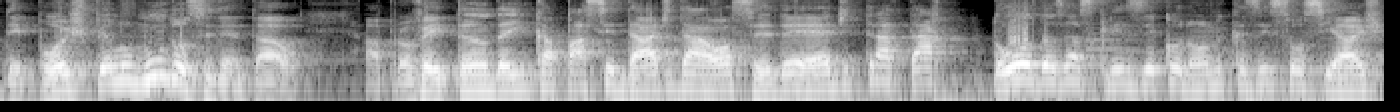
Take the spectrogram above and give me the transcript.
depois pelo mundo ocidental, aproveitando a incapacidade da OCDE de tratar todas as crises econômicas e sociais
